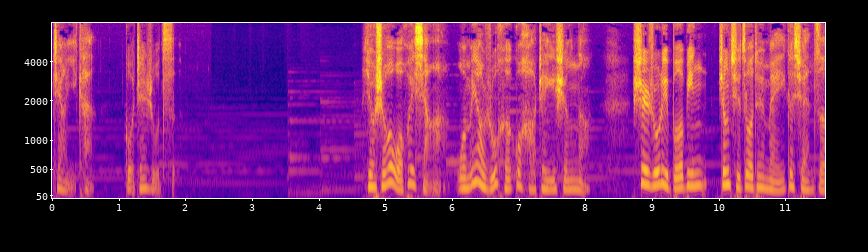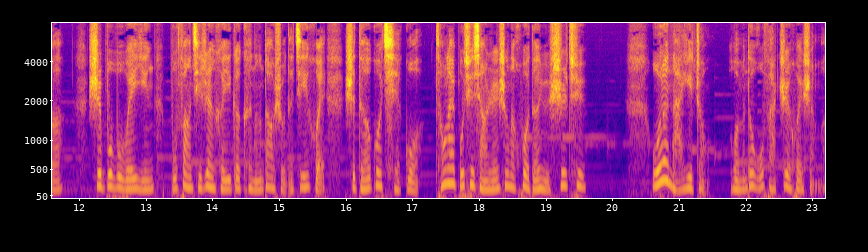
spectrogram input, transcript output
这样一看，果真如此。有时候我会想啊，我们要如何过好这一生呢？是如履薄冰，争取做对每一个选择；是步步为营，不放弃任何一个可能到手的机会；是得过且过，从来不去想人生的获得与失去。无论哪一种，我们都无法智慧什么。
